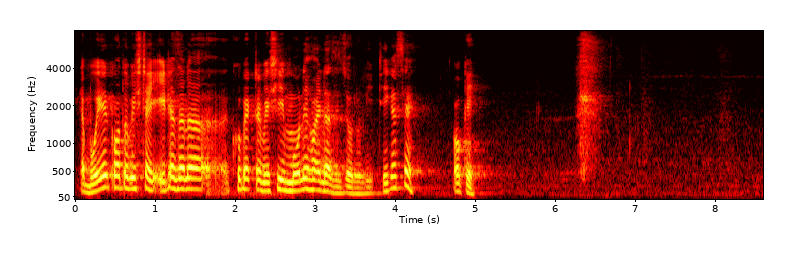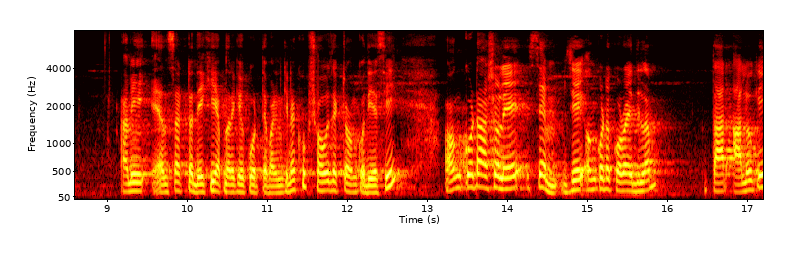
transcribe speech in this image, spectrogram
এটা বইয়ের কত বিষয়টাই এটা জানা খুব একটা বেশি মনে হয় না যে জরুরি, ঠিক আছে? ওকে। আমি অ্যান্সারটা দেখি আপনারা কেউ করতে পারেন কিনা, খুব সহজ একটা অঙ্ক দিয়েছি। অঙ্কটা আসলে সেম, যে অঙ্কটা করাই দিলাম, তার আলোকে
